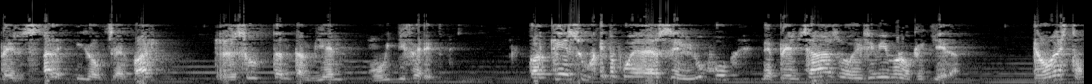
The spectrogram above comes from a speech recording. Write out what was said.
Pensar y observar resultan también muy diferentes. Cualquier sujeto puede darse el lujo de pensar sobre sí mismo lo que quiera, pero esto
